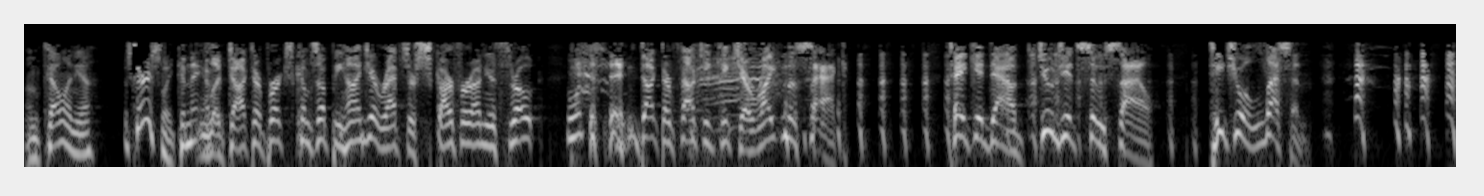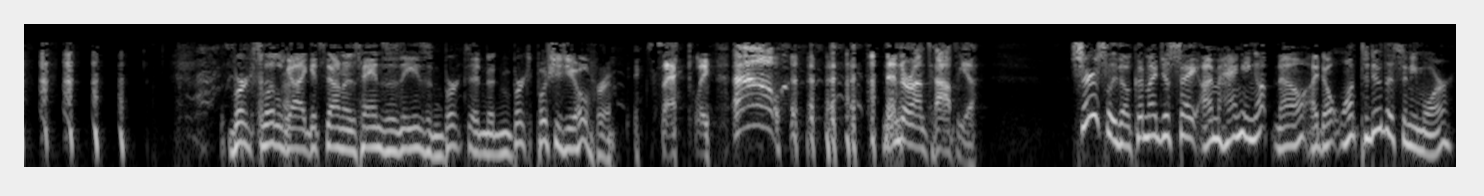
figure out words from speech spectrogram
I'm telling you. Seriously, can they? Look, Dr. Birx comes up behind you, wraps her scarf around your throat. and Dr. Fauci kicks you right in the sack. Take you down, jujitsu style. Teach you a lesson. Birx's little guy gets down on his hands and knees, and Birx and, and Birx pushes you over him. Exactly. Ow! then they're on top of you. Seriously though, couldn't I just say I'm hanging up now? I don't want to do this anymore.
